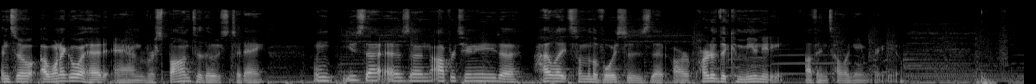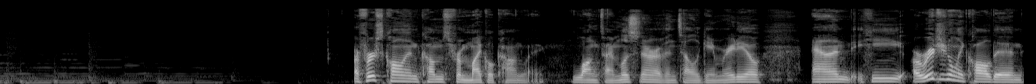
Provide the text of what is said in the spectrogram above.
and so I want to go ahead and respond to those today and use that as an opportunity to highlight some of the voices that are part of the community of Intelligame Radio. Our first call in comes from Michael Conway, longtime listener of Intelligame Radio, and he originally called in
